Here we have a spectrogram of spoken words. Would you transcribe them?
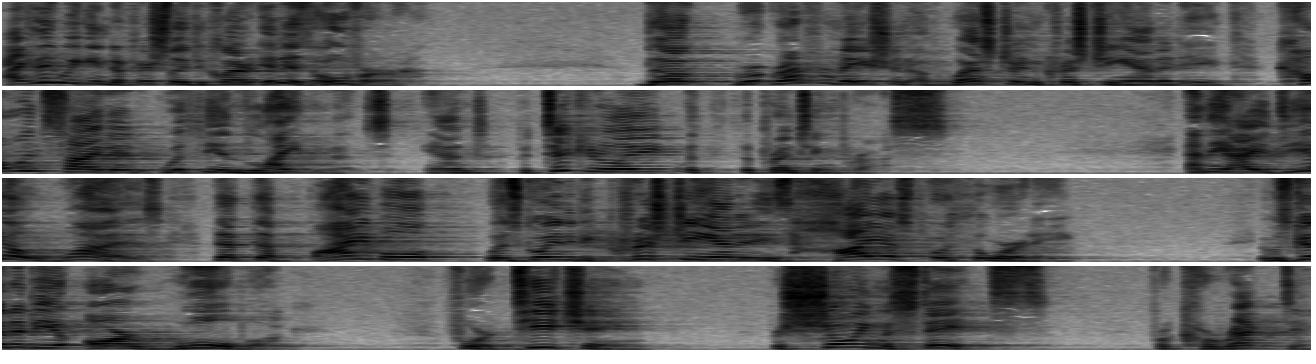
I think we can officially declare it is over. The Reformation of Western Christianity coincided with the Enlightenment, and particularly with the printing press. And the idea was that the Bible was going to be Christianity's highest authority. It was going to be our rule book for teaching, for showing mistakes, for correcting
